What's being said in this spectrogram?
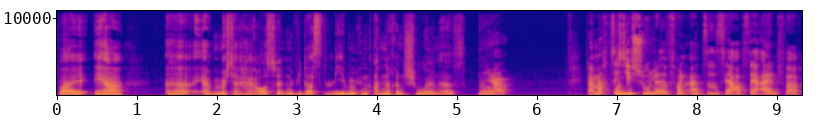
weil er, äh, er möchte herausfinden, wie das Leben in anderen Schulen ist. Ne? Ja. Da macht sich und die Schule von Aziz ja auch sehr einfach.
